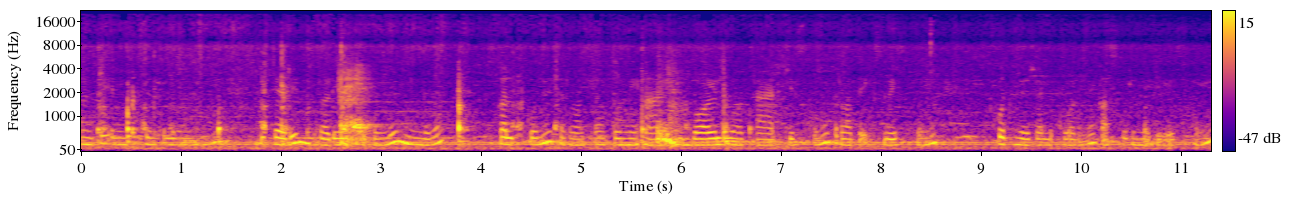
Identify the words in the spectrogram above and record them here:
అంటే ఎంత సింపుల్గా ఈ కర్రీ రెడీ అయిపోతుంది ముందుగా కలుపుకొని తర్వాత కొన్ని యాడ్ బాయిల్డ్ వాటర్ యాడ్ చేసుకొని తర్వాత ఎగ్స్ వేసుకొని కొత్తిమీర చల్లుకోవడమే కస్తూరి మెతి వేసుకొని.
